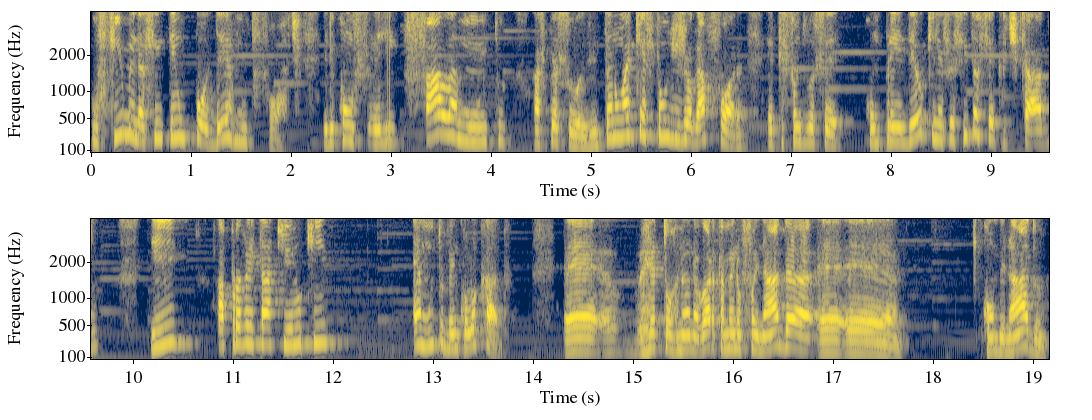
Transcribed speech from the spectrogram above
o filme ainda assim tem um poder muito forte. Ele, ele fala muito às pessoas. Então não é questão de jogar fora, é questão de você compreender o que necessita ser criticado e aproveitar aquilo que é muito bem colocado. É, retornando agora, também não foi nada é, é, combinado,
